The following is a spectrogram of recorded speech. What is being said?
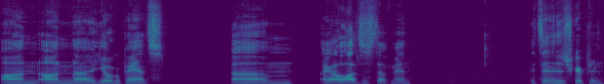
on on uh, yoga pants, um, I got lots of stuff, man. It's in the description.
